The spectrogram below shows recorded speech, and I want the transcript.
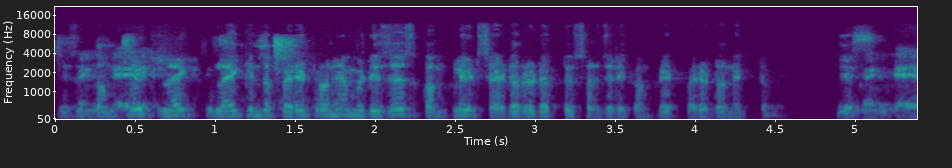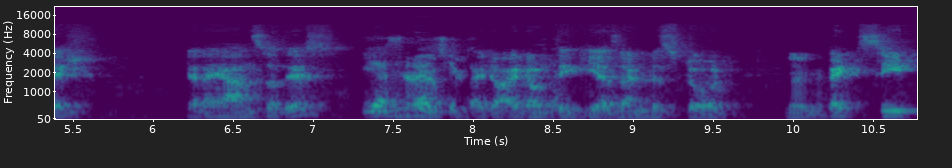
is a complete like like in the peritoneum. It is a complete cytoreductive surgery, complete peritonectomy. Yes, sir. Venkatesh, can I answer this? Yes, Yeah, I don't, I don't think he has understood. Yeah, yeah. PET CT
